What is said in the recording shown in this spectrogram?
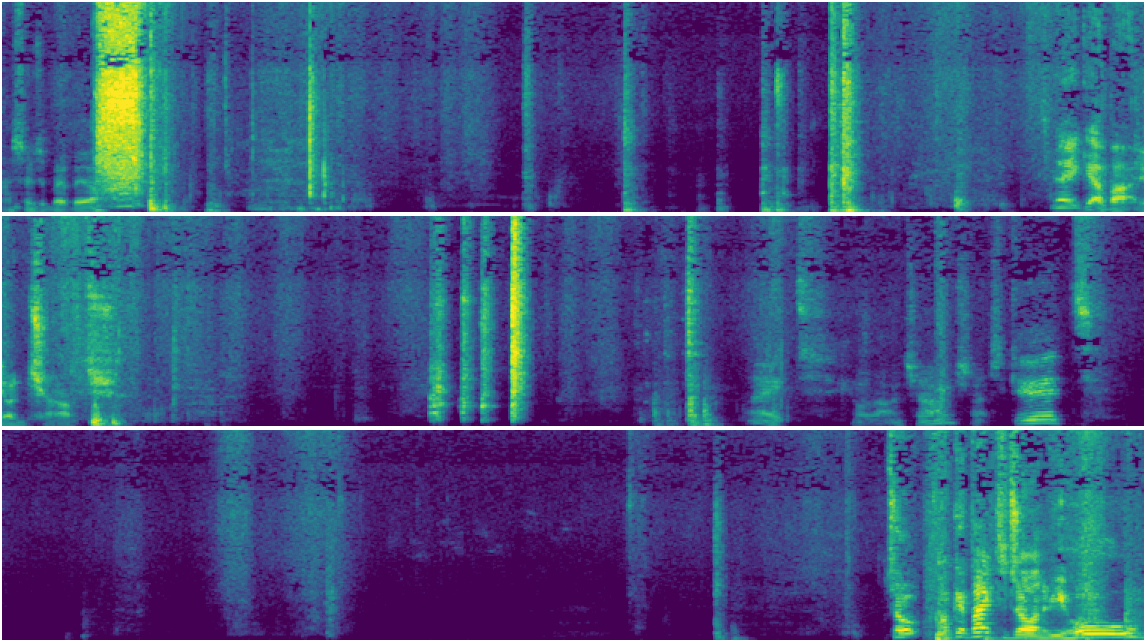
That sounds a bit better. Right, get a battery on charge. Right, got that on charge, that's good. So I'll get back to drilling a wee hole,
